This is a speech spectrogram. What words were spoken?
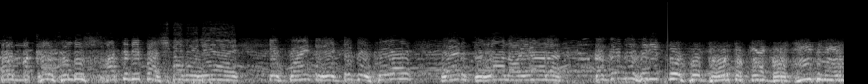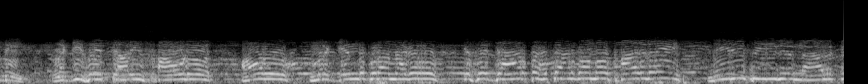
ਪਰ ਮੱਖਣ ਸੰਧੂ ਸੱਚ ਦੀ ਭਾਸ਼ਾ ਬੋਲਿਆ ਹੈ ਕਿ ਪੁਆਇੰਟ ਰੇਡਰ ਦੇ ਸੇ ਹੈ ਪੁਆਇੰਟ ਦੁੱਲਾ ਨੌਯਾਰ ਗੱਗੂ ਦੂਸਰੀ ਸੇ ਜੋੜ ਚੁੱਕਿਆ ਗੁਰਜੀਤ ਵੀਰ ਦੀ। ਲੱਗੀ ਹੋਈ ਪਿਆਰੀ ਸਾਊਂਡ ਔਰ ਮਰਗਿੰਦਪੁਰਾ ਨਗਰ ਕਿਸੇ ਜਾਣ ਪਹਿਚਾਣ ਦਾ ਮੋਥਾਜ ਨਹੀਂ। ਮੀਰੀ ਪੀੜੀ ਦੇ ਮਾਲਕ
